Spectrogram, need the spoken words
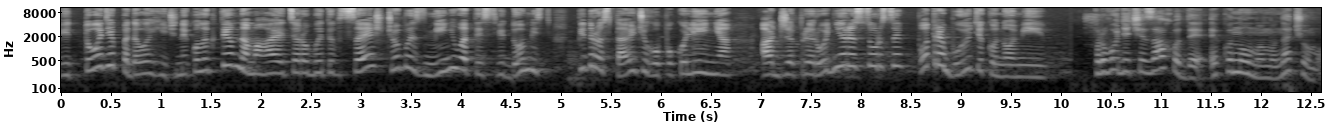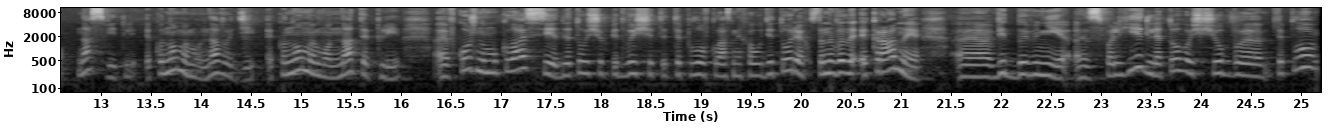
Відтоді педагогічний колектив намагається робити все, щоб змінювати свідомість підростаючого покоління, адже природні ресурси потребують економії. Проводячи заходи, економимо на чому? На світлі, економимо на воді, економимо на теплі. Е, В кожному класі для того, щоб підвищити тепло в класних аудиторіях, встановили екрани е, відбивні е, з фольги для того, щоб тепло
